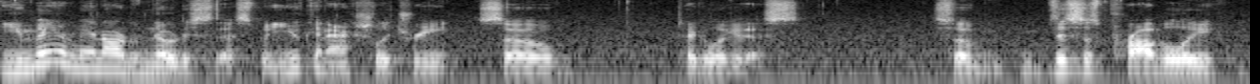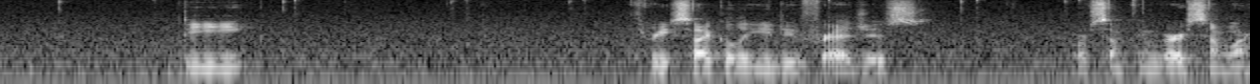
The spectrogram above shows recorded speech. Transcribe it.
you may or may not have noticed this, but you can actually treat, so take a look at this. So this is probably the three cycle that you do for edges, or something very similar.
